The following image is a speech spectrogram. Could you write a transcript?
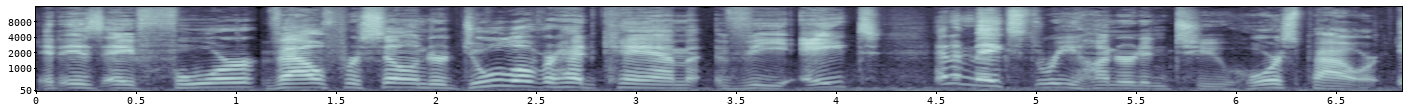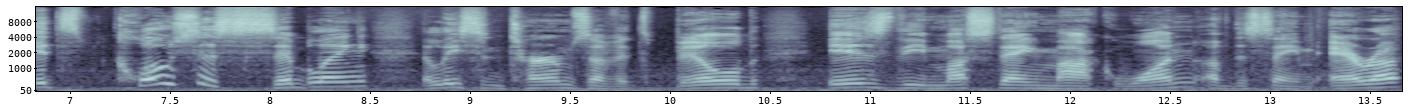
It is a four valve per cylinder dual overhead cam V8 and it makes 302 horsepower. Its closest sibling, at least in terms of its build, is the Mustang Mach 1 of the same era.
